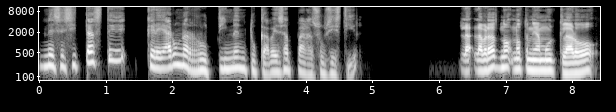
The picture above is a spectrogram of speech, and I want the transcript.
¿Necesitaste crear una rutina en tu cabeza para subsistir? La, la verdad no, no, tenía muy claro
